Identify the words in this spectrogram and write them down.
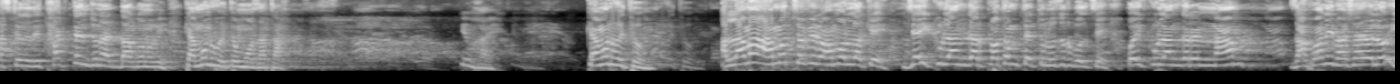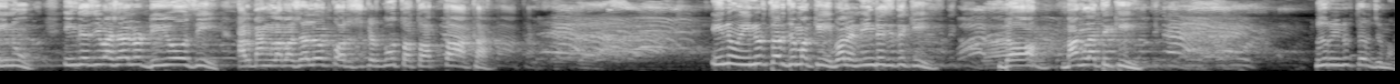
আজকে যদি থাকতেন জুনায়দ বাগনরি, কেমন হইতো মজাটা? কি ভাই? কেমন হইতো? আল্লামা আহমদ শফি রহমুল্লাহকে যেই কুলাঙ্গার প্রথম তেতুল হুজুর বলছে, ওই কুলাঙ্গারের নাম জাপানি ভাষায় হলো ইনু, ইংরেজি ভাষা হলো ডিওজি, আর বাংলা ভাষা হলো করস্কের গু তত আকা ইনু, ইনুর তর্জমা কি? বলেন, ইংরেজিতে কি? ডগ, বাংলাতে কি? হুজুর, ইনুর তর্জমা।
